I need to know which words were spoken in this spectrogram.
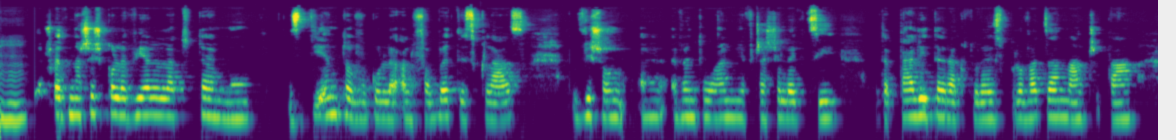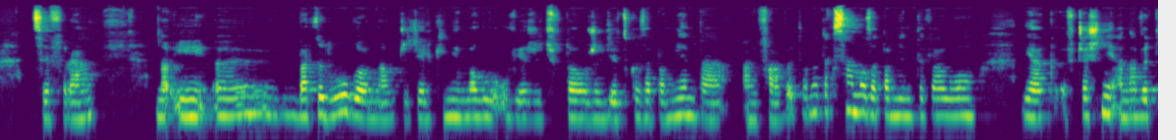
Mhm. Na przykład w naszej szkole wiele lat temu zdjęto w ogóle alfabety z klas, wiszą e, ewentualnie w czasie lekcji ta, ta litera, która jest wprowadzana, czy ta cyfra. No i y, bardzo długo nauczycielki nie mogły uwierzyć w to, że dziecko zapamięta alfabet. Ono tak samo zapamiętywało jak wcześniej, a nawet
